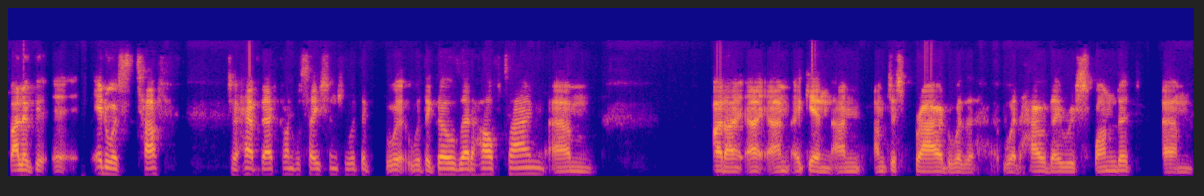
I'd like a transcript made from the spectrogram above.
but look, it, was tough to have that conversations with the with, the girls at halftime. Um, but I, I, am again, I'm I'm just proud with with how they responded um,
